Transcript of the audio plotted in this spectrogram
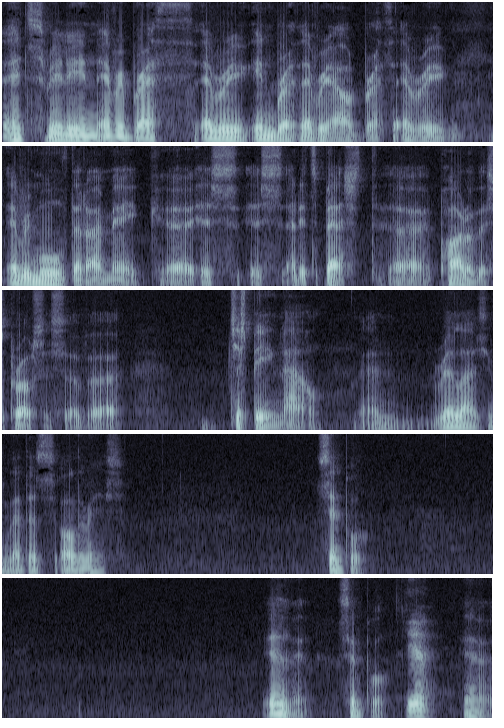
it's really in every breath, every in breath, every out breath, every every move that I make uh, is is at its best uh, part of this process of uh, just being now and realizing that that's all there is. Simple, isn't it? Simple. Yeah. Yeah.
